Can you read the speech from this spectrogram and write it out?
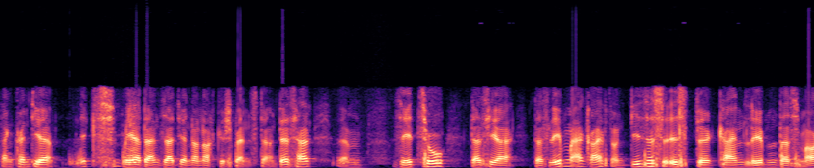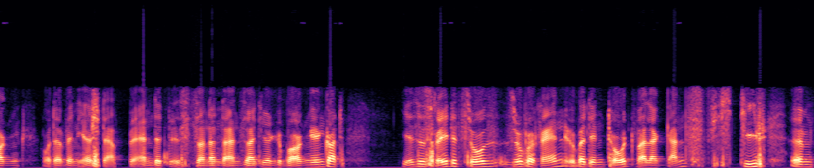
dann könnt ihr nichts mehr, dann seid ihr nur noch Gespenster. Und deshalb ähm, seht zu, dass ihr das Leben ergreift und dieses ist äh, kein Leben, das morgen oder wenn ihr sterbt beendet ist, sondern dann seid ihr geborgen in Gott. Jesus redet so souverän über den Tod, weil er ganz tief ähm,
